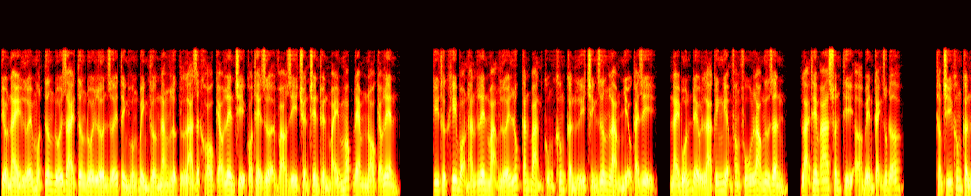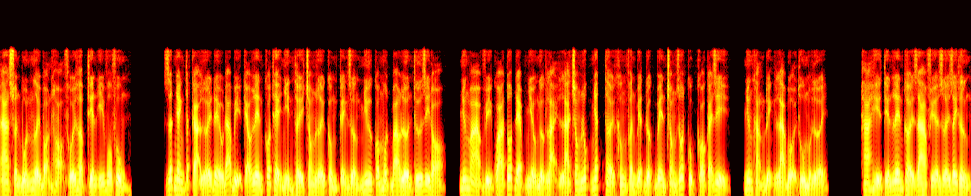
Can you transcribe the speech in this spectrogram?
tiểu này lưới một tương đối dài tương đối lớn dưới tình huống bình thường năng lực là rất khó kéo lên, chỉ có thể dựa vào di chuyển trên thuyền máy móc đem nó kéo lên. Kỳ thực khi bọn hắn lên mạng lưới lúc căn bản cũng không cần lý chính dương làm nhiều cái gì, này bốn đều là kinh nghiệm phong phú lao ngư dân, lại thêm a xuân thì ở bên cạnh giúp đỡ. Thậm chí không cần a xuân bốn người bọn họ phối hợp thiên ý vô phùng. Rất nhanh tất cả lưới đều đã bị kéo lên, có thể nhìn thấy trong lưới cổng cành dường như có một bao lớn thứ gì đó, nhưng mà vì quá tốt đẹp nhiều ngược lại là trong lúc nhất thời không phân biệt được bên trong rốt cục có cái gì, nhưng khẳng định là bội thu một lưới. Hà hỉ tiến lên khởi ra phía dưới dây thừng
